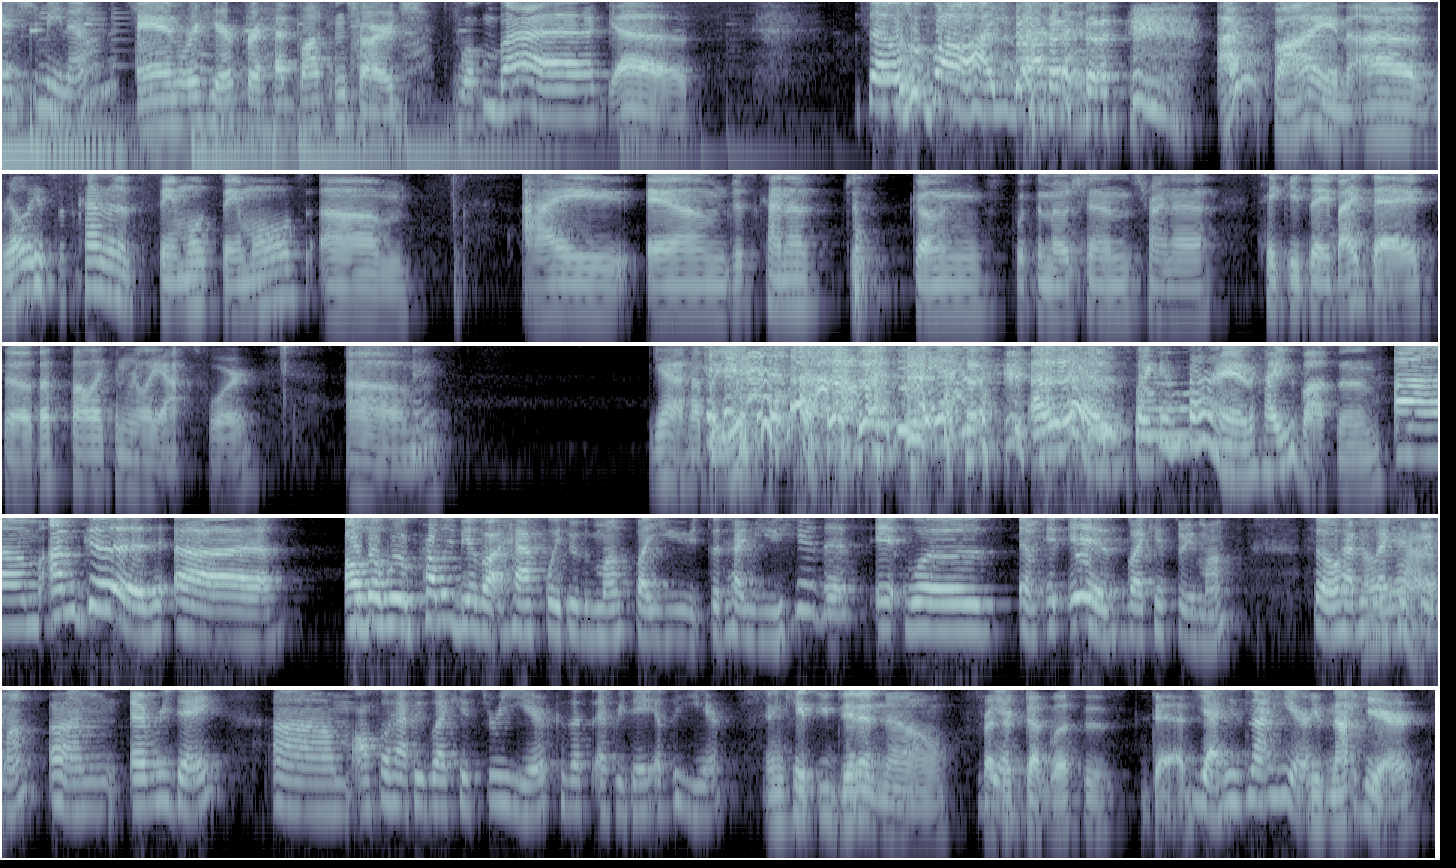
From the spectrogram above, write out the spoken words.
Hey, it's Paul, and Shamina. and we're here for Head Boss in Charge. Welcome back. Yes. So, Paul, how you bossing? I'm fine. Uh, really, it's just kind of same old, same old. Um, I am just kind of just going with the motions, trying to take it day by day. So that's all I can really ask for. Um, Okay. Yeah, how about you? I don't know. It's just like I'm fine. How you bossing? um, I'm good. Uh, although we'll probably be about halfway through the month by you the time you hear this. It was um, it is Black History Month. So happy Oh, Black yeah. History Month. Um, every day. Um, also happy Black History Year because that's every day of the year. And in case you didn't know, Frederick Yeah. Douglass is dead. Yeah, he's not here. He's not here.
